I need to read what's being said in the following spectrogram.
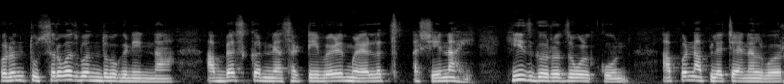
परंतु सर्वच बंधू भगिनींना अभ्यास करण्यासाठी वेळ मिळेलच असे नाही. हीच गरज ओळखून आपण आपल्या चॅनलवर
